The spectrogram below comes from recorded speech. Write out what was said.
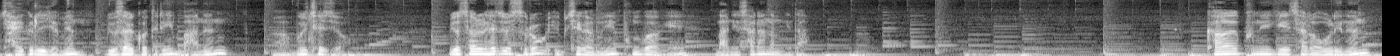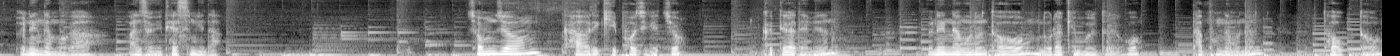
잘 그리려면 묘사할 것들이 많은 어, 물체죠. 묘사를 해줄수록 입체감이 풍부하게 많이 살아납니다. 가을 분위기에 잘 어울리는 은행나무가 완성이 됐습니다. 점점 가을이 깊어지겠죠. 그때가 되면 은행나무는 더욱 노랗게 물들고 단풍나무는 더욱더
